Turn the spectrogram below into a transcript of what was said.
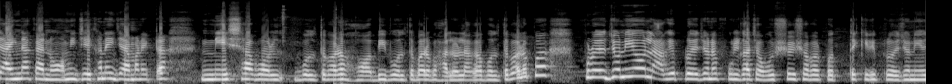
যাই না কেন, আমি যেখানেই যাই, আমার একটা নেশা বল, বলতে পারো হবি বলতে পারো, ভালো লাগা বলতে পারো, বা প্রয়োজনীয় লাগে, প্রয়োজনে ফুল গাছ অবশ্যই সবার প্রত্যেকেরই প্রয়োজনীয়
